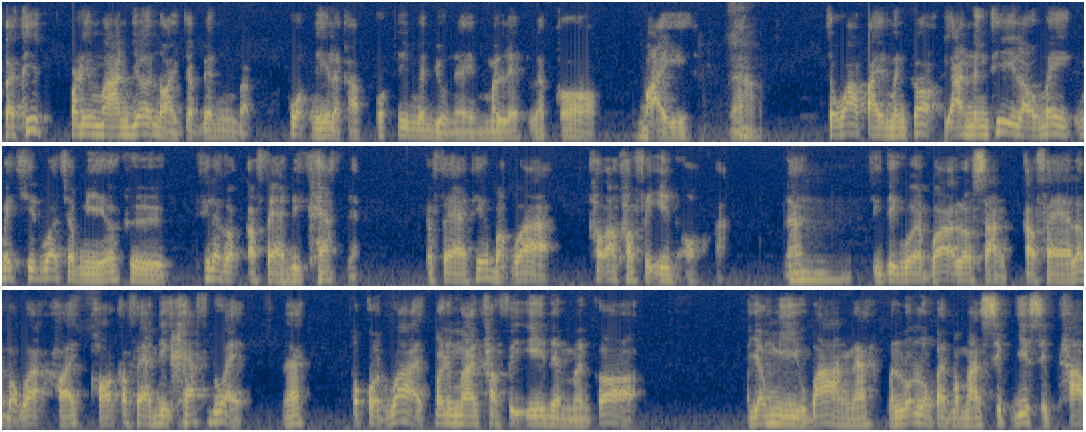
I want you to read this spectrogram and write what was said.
แต่ที่ปริมาณเยอะหน่อยจะเป็นแบบพวกนี้แหละครับ พวกที่มันอยู่ในเมล็ดแล้วก็ใบคนะรับจะว่าไปมันก็อีกอันหนึ่งที่เราไม่ไม่คิดว่าจะมีก็คือที่เรียกว่ากาแฟดีแคฟเนี่ยกาแฟที่บอกว่า เขาเอาคาเฟอีนออกอะนะอืมจริงๆแบบว่าเราสั่งกาแฟแล้วบอกว่าขอขอกาแฟดีแคฟด้วยนะปรากฏว่าปริมาณคาเฟอีนเนี่ยมันก็ยังมีอยู่บ้างนะ มันลดลงไปประมาณ 10-20 เท่า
